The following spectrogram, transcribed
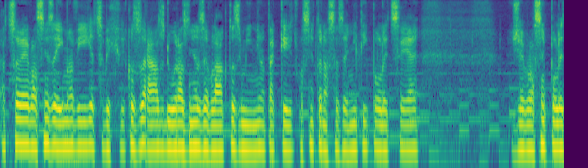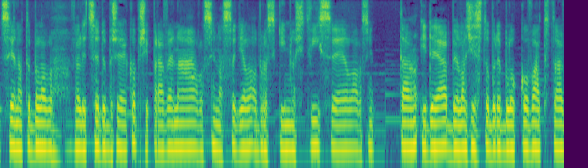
a co je vlastně zajímavé, co bych jako rád zdůraznil, ze vlák to zmínil, taky vlastně to nasazení té policie, že vlastně policie na to byla velice dobře jako připravená, vlastně nasadila obrovské množství sil a vlastně ta idea byla, že se to bude blokovat ta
